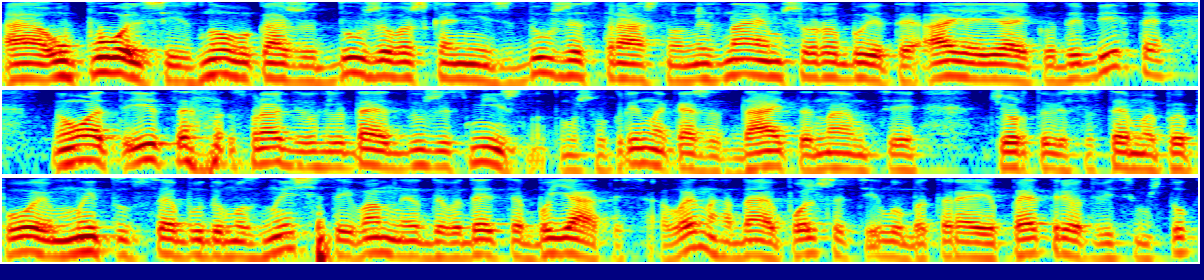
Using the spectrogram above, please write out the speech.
е, у Польщі. І знову кажуть, дуже важка ніч, дуже страшно, не знаємо, що робити. Ай-яй-яй, куди бігти. Ну от і це насправді виглядає дуже смішно, тому що Україна каже: дайте нам ці чортові системи ППО, і ми тут все будемо знищити, і вам не доведеться боятися. Але нагадаю, Польща цілу батарею Петріот, 8 штук,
